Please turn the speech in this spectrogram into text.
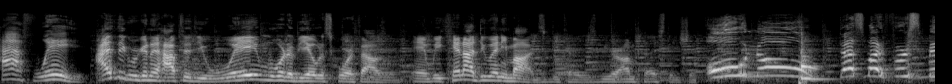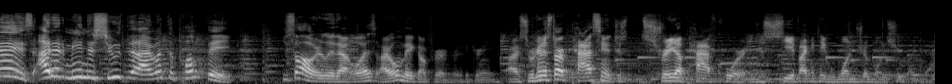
halfway. I think we're gonna have to do way more to be able to score a thousand. And we cannot do any mods because we are on PlayStation. Oh no! That's my first miss! I didn't mean to shoot that, I meant to pump fake. You saw how early that was. Right, we'll make up for it for the green. All right, so we're gonna start passing it just straight up half court and just see if I can take one dribble and shoot like that.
